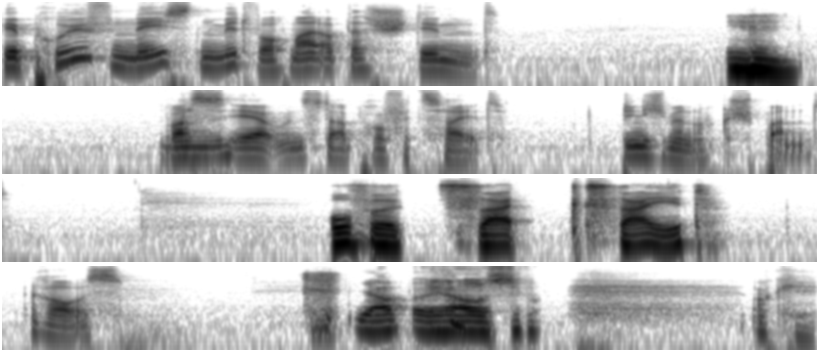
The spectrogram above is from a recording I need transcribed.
Wir prüfen nächsten Mittwoch mal, ob das stimmt, Mhm. was Mhm. er uns da prophezeit. Bin ich immer noch gespannt. Rufe Xai- Xait. Raus. Ja, raus. Okay.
